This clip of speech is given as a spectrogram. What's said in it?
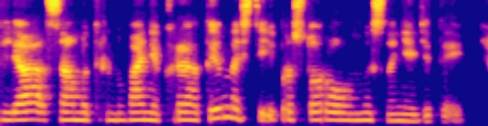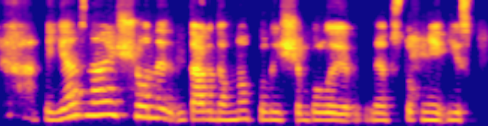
для саме тренування креативності і просторового мислення дітей. Я знаю, що не так давно, коли ще були е, вступні іспити,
